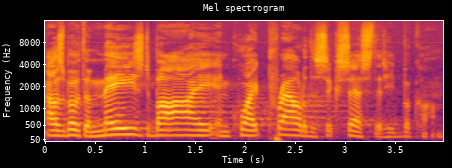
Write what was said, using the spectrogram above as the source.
I was both amazed by and quite proud of the success that he'd become.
